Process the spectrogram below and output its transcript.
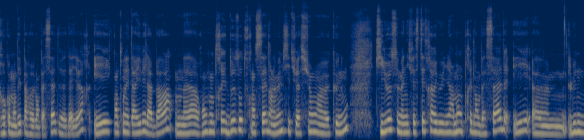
recommandé par l'ambassade d'ailleurs. Et quand on est arrivé là-bas, on a rencontré deux autres Français dans la même situation euh, que nous, qui eux se manifestaient très régulièrement auprès de l'ambassade. Et euh, l'une,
